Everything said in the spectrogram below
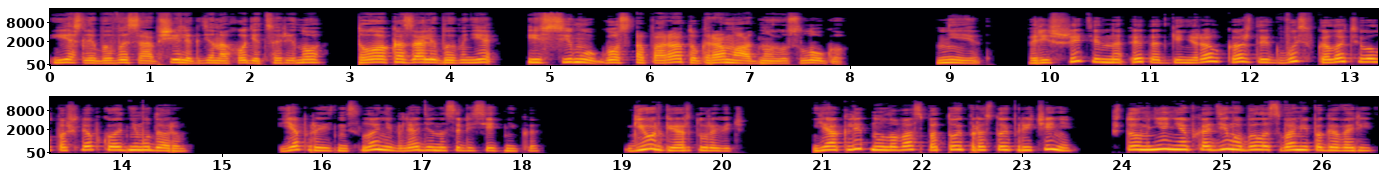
Если бы вы сообщили, где находится Рено, то оказали бы мне и всему госаппарату громадную услугу. Нет, решительно этот генерал каждый гвоздь вколачивал по шляпку одним ударом. Я произнесла, не глядя на собеседника. Георгий Артурович, я окликнула вас по той простой причине, что мне необходимо было с вами поговорить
